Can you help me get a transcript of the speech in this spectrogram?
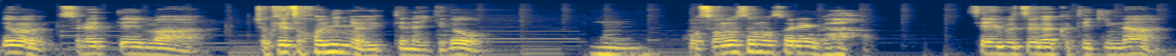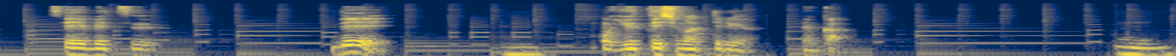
でもそれってまあ直接本人には言ってないけどうん、もうそもそもそれが生物学的な性別でもう言ってしまってるやん。なんかうん、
